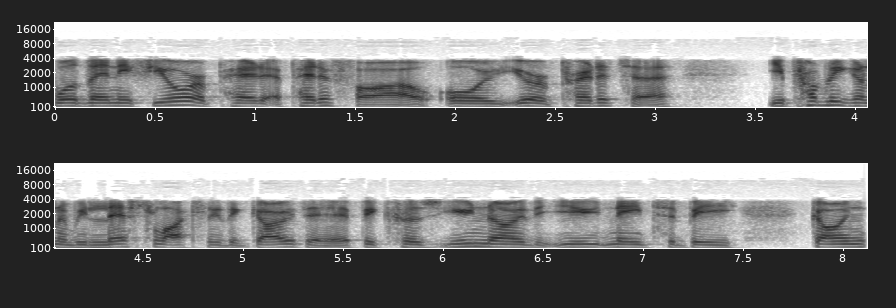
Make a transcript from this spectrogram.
well then if you're a, ped- a pedophile or you're a predator you're probably going to be less likely to go there because you know that you need to be going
